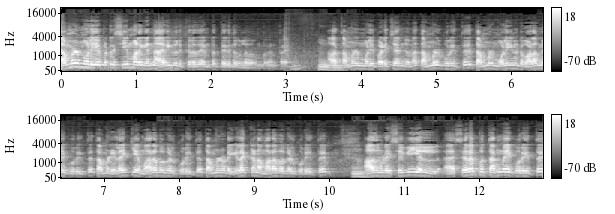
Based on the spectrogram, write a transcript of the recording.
தமிழ் மொழியை பற்றி சீமானுக்கு என்ன அறிவு இருக்கிறது என்று தெரிந்து கொள்ள விரும்புகின்றேன். அவர் தமிழ் மொழி படிச்சாருன்னு சொன்னா தமிழ் குறித்து தமிழ் மொழியினுடைய வளமை குறித்து தமிழ் இலக்கிய மரபுகள் குறித்து தமிழுடைய இலக்கண மரபுகள் குறித்து அதனுடைய செவியல் சிறப்பு தன்மை குறித்து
